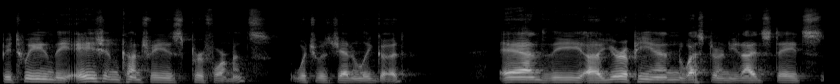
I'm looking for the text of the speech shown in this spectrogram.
between the Asian countries' performance, which was generally good, and the uh, European, Western, United States,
